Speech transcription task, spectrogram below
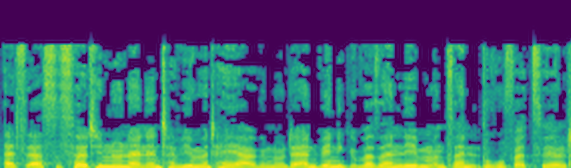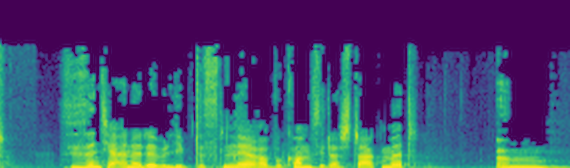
Als erstes hört ihr nun ein Interview mit Herr Jagenow, der ein wenig über sein Leben und seinen Beruf erzählt. Sie sind ja einer der beliebtesten Lehrer. Bekommen Sie das stark mit? Ähm,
